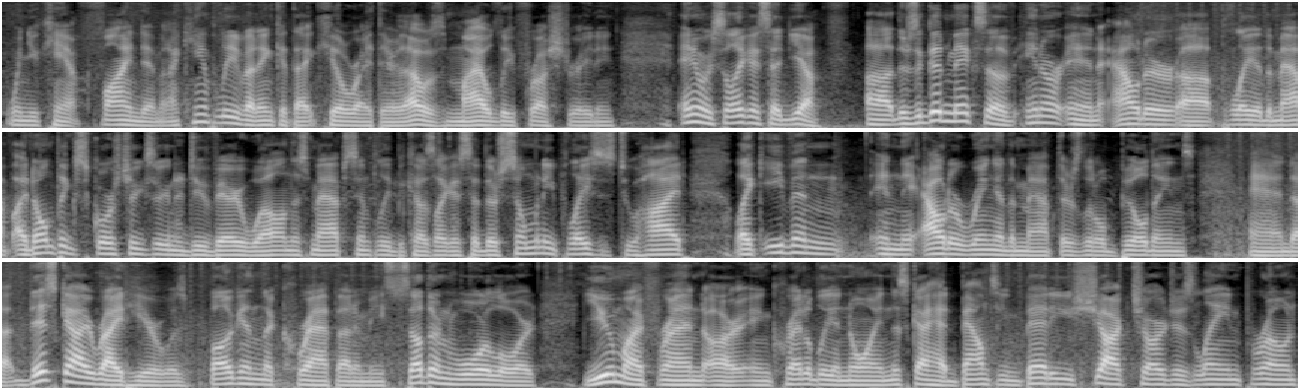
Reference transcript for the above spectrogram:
when you can't find him and I can't believe I didn't get that kill right there that was mildly frustrating Anyway, so like I said, yeah, uh, there's a good mix of inner and outer uh, play of the map. I don't think score streaks are going to do very well on this map simply because, like I said, there's so many places to hide. Like even in the outer ring of the map, there's little buildings. And uh, this guy right here was bugging the crap out of me. Southern Warlord, you, my friend, are incredibly annoying. This guy had bouncing Betty, shock charges, lane prone,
